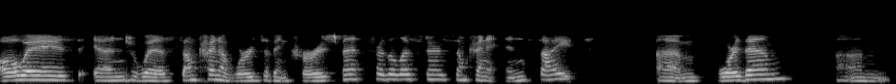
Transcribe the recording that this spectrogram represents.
always end with some kind of words of encouragement for the listeners, some kind of insight um, for them. Um,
